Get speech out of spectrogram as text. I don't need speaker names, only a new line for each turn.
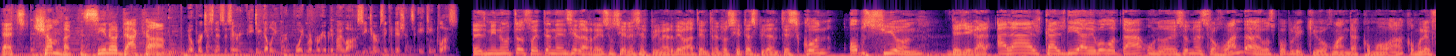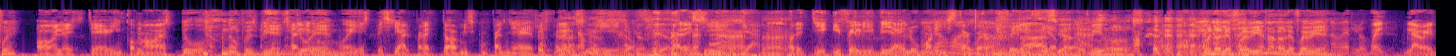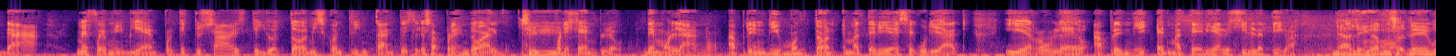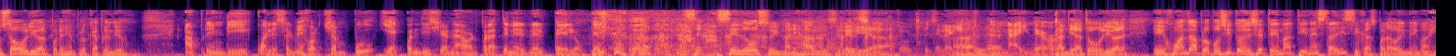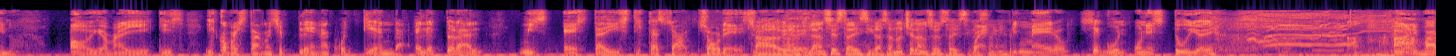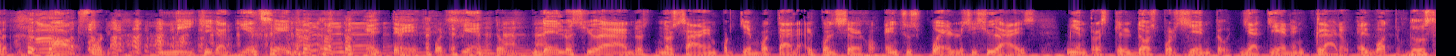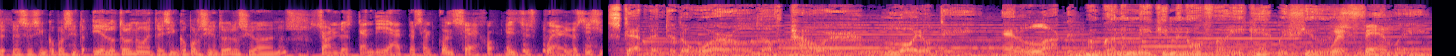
That's chumbacasino.com.
No purchase necessary. BGW. Void were prohibited by law. See terms and conditions. 18 plus.
Tres minutos fue tendencia en las redes sociales el primer debate entre los siete aspirantes con opción de llegar a la alcaldía de Bogotá. Uno de esos nuestro Juanda de Voz Populi. ¿Qué Juanda? ¿Cómo va? ¿Cómo le fue?
Hola, Steven, ¿cómo vas tú?
No, pues bien,
Un
yo
saludo
bien.
muy especial para todos mis compañeros, para
Gracias,
Camilo,
candidato.
para Silvia, para ti. Y feliz día del humorista, güey.
Feliz día
Gracias,
para
lo mismo.
todos. Bueno, ¿le fue bien o no le fue bien?
Pues la verdad, me fue muy bien porque tú sabes que yo a todos mis contrincantes les aprendo algo.
Sí.
Por ejemplo, de Molano aprendí un montón en materia de seguridad y de Robledo aprendí en materia legislativa.
Me alegra mucho. De Gustavo Bolívar, por ejemplo, ¿qué aprendió?
Aprendí cuál es el mejor champú y acondicionador para tener en el pelo.
sedoso y manejable se le veía al candidato Bolívar. Eh, Juanda, a propósito de ese tema, tiene estadísticas para hoy, me imagino.
Obvio, Mariquis. Y como estamos en plena contienda electoral, mis estadísticas son sobre eso.
A ver, lance estadísticas. Anoche lanzó estadísticas
bueno,
también.
primero, según un estudio de Harvard, Oxford, Michigan y el SENA, el 3% de los ciudadanos no saben por quién votar al Consejo en sus pueblos y ciudades, mientras que el 2% ya tienen claro el voto.
Dos, te- eso es 5%. ¿Y el otro 95% de los ciudadanos?
Son los candidatos al Consejo en sus pueblos y ciudades.
Step into the world of power, loyalty, and luck.
I'm gonna make him an offer he can't refuse.
With family,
